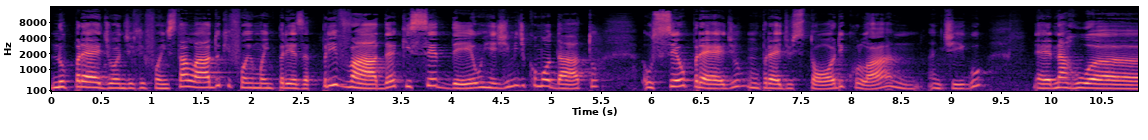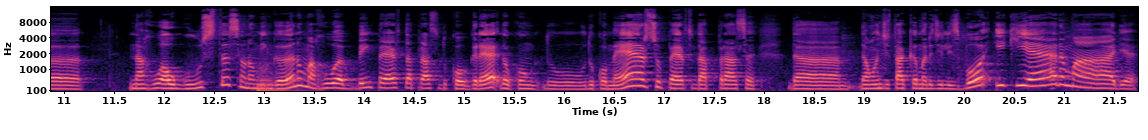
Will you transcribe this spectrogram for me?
no prédio onde ele foi instalado, que foi uma empresa privada que cedeu em regime de comodato o seu prédio, um prédio histórico lá, antigo, é, na rua na Rua Augusta, se eu não me engano, uma rua bem perto da Praça do, Congre do, do, Comércio, perto da praça da, da onde está a Câmara de Lisboa, e que era uma área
